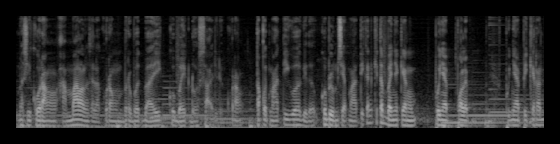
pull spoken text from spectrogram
masih kurang amal misalnya kurang berbuat baik gue baik dosa jadi kurang takut mati gue gitu. Gue belum siap mati kan kita banyak yang punya pole punya pikiran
